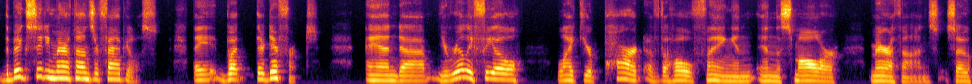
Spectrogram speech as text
The big city marathons are fabulous, they but they're different, and uh, you really feel like you're part of the whole thing in in the smaller marathons. So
